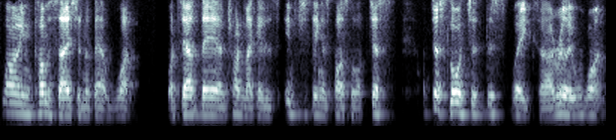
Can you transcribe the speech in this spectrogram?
flowing conversation about what what's out there and trying to make it as interesting as possible. I've just I've just launched it this week, so I really want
